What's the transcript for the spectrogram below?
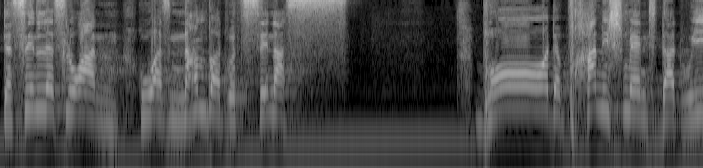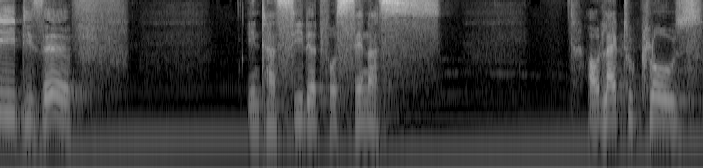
The sinless one who was numbered with sinners bore the punishment that we deserve, interceded for sinners. I would like to close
